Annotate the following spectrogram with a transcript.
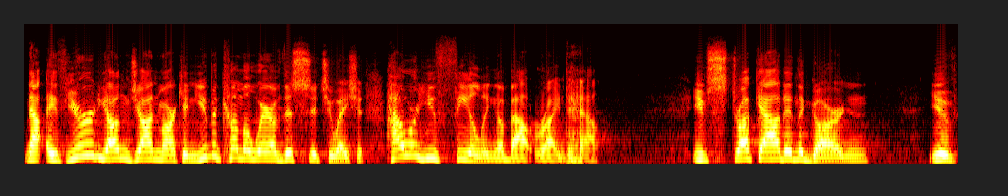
Now, if you're young John Mark and you become aware of this situation, how are you feeling about right now? You've struck out in the garden, you've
